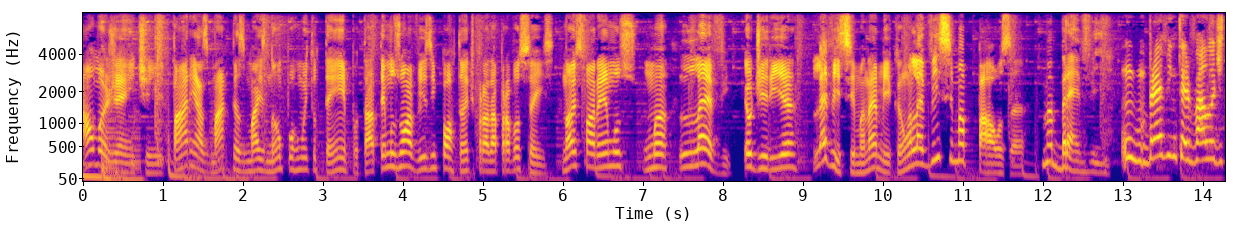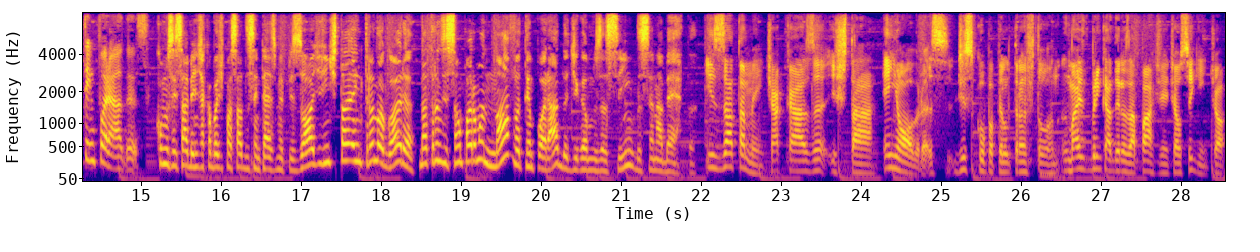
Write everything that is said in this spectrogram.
Calma, gente. Parem as máquinas, mas não por muito tempo, tá? Temos um aviso importante para dar para vocês. Nós faremos uma leve, eu diria levíssima, né, Mika? Uma levíssima pausa uma breve. Um breve intervalo de temporadas. Como vocês sabem, a gente acabou de passar do centésimo episódio, a gente tá entrando agora na transição para uma nova temporada, digamos assim, do Cena Aberta. Exatamente, a casa está em obras. Desculpa pelo transtorno, mas brincadeiras à parte, gente, é o seguinte, ó.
